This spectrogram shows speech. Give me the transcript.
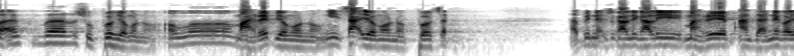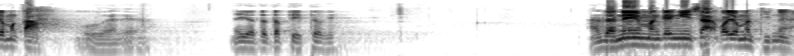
akbar subuh ya ngono. Allah maghrib ya ngono, ngisak ya ngono, bosen. Tapi nek sekali-kali maghrib andane kaya Mekah. Oh, ya. Ya tetep beda nggih. Andane mangke ngisak kaya Madinah.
